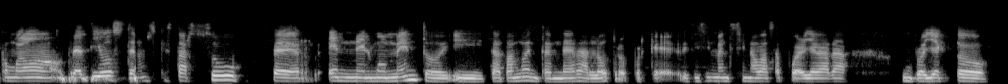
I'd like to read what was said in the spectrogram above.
como creativos tenemos que estar súper en el momento y tratando de entender al otro porque difícilmente si no vas a poder llegar a un proyecto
